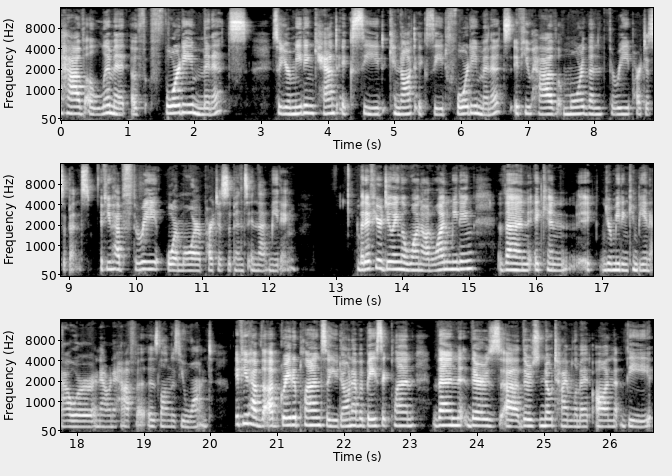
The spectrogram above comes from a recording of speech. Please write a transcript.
have a limit of 40 minutes. So your meeting can't exceed, cannot exceed 40 minutes if you have more than three participants, if you have three or more participants in that meeting. But if you're doing a one-on-one meeting, then it can, it, your meeting can be an hour, an hour and a half, uh, as long as you want. If you have the upgraded plan, so you don't have a basic plan, then there's uh, there's no time limit on the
